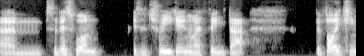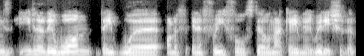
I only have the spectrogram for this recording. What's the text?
Um, so this one is intriguing, and I think that the Vikings, even though they won, they were on a, in a free fall still in that game. They really should have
